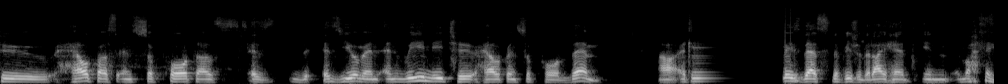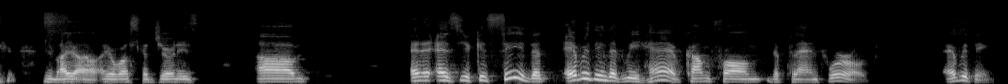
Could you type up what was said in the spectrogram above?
to help us and support us as as human, and we need to help and support them. Uh, at least that's the vision that I had in my in my uh, ayahuasca journeys. Um, and as you can see, that everything that we have come from the plant world. Everything,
